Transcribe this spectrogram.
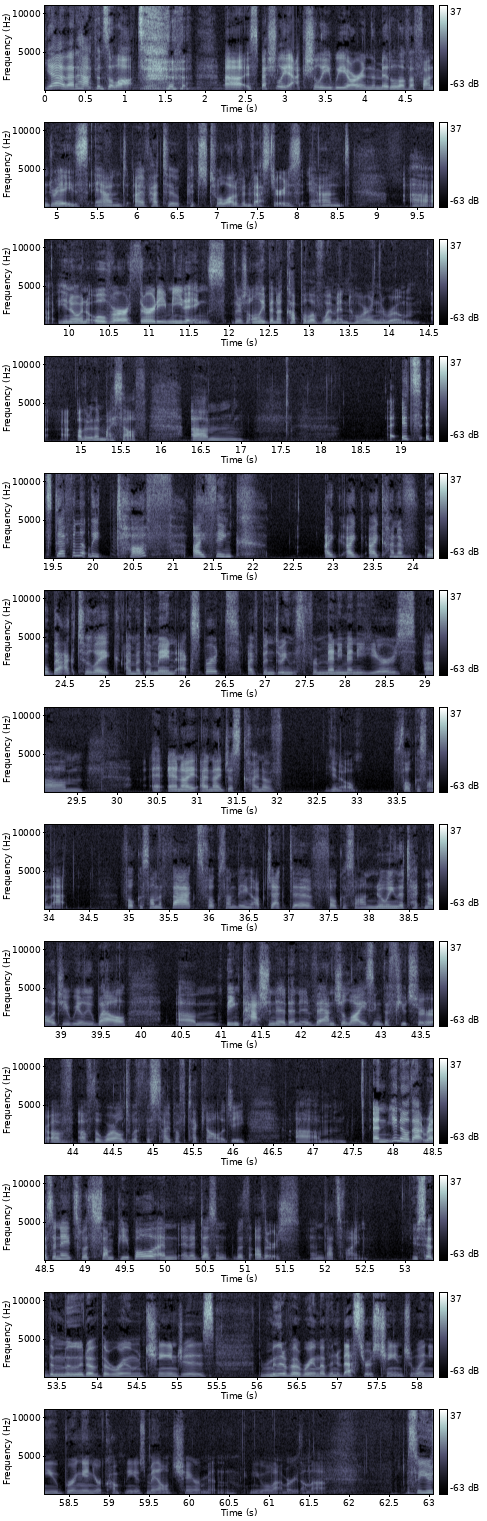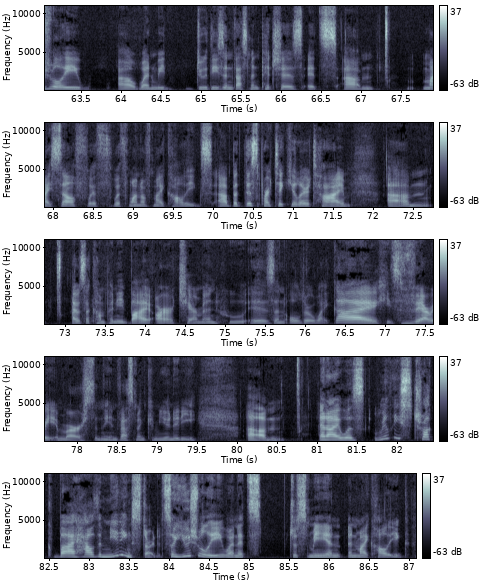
Yeah, that happens a lot. uh, especially, actually, we are in the middle of a fundraise, and I've had to pitch to a lot of investors. And, uh, you know, in over 30 meetings, there's only been a couple of women who are in the room, uh, other than myself. Um, it's it's definitely tough. I think I, I, I kind of go back to like I'm a domain expert. I've been doing this for many many years. Um, and I and I just kind of, you know, focus on that. Focus on the facts. Focus on being objective. Focus on knowing the technology really well. Um, being passionate and evangelizing the future of, of the world with this type of technology. Um, and, you know, that resonates with some people and, and it doesn't with others, and that's fine. You said the mood of the room changes the mood of a room of investors change when you bring in your company as male chairman. Can you elaborate on that? So usually, uh, when we do these investment pitches, it's um, myself with with one of my colleagues. Uh, but this particular time. Um, I was accompanied by our chairman, who is an older white guy. He's very immersed in the investment community. Um, and I was really struck by how the meeting started. So, usually, when it's just me and, and my colleague,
